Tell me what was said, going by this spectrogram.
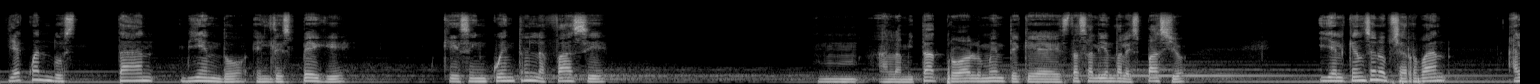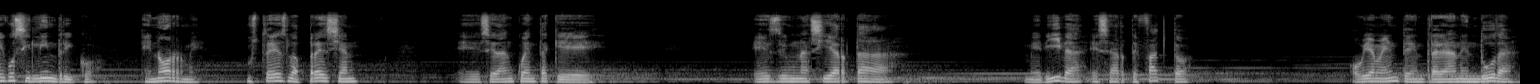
ya cuando están viendo el despegue que se encuentra en la fase Mm, a la mitad probablemente que está saliendo al espacio y alcanzan a observar algo cilíndrico, enorme. Ustedes lo aprecian, eh, se dan cuenta que es de una cierta medida ese artefacto. Obviamente entrarán en duda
